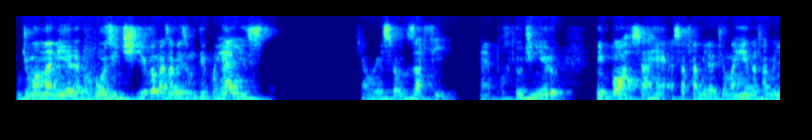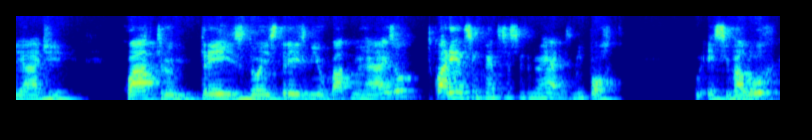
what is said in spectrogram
de uma maneira positiva, mas ao mesmo tempo realista, que é esse é o desafio, né? Porque o dinheiro não importa se a, essa família tem uma renda familiar de 4, 3, 2, 3 mil, 4 mil reais ou 40, 50, 60 mil reais, não importa. Esse valor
